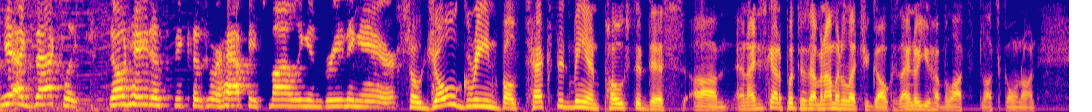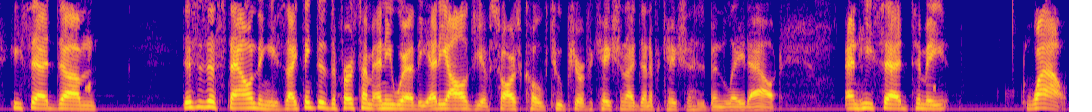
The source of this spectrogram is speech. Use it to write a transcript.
yeah, exactly. Don't hate us because we're happy, smiling, and breathing air. So Joel Green both texted me and posted this, um, and I just got to put this up, and I'm going to let you go because I know you have lots, lots going on. He said, um, "This is astounding." He says, "I think this is the first time anywhere the etiology of SARS-CoV-2 purification identification has been laid out." And he said to me, Wow.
